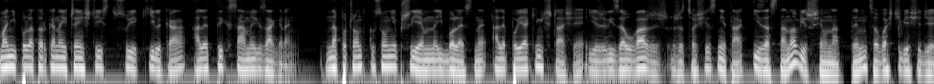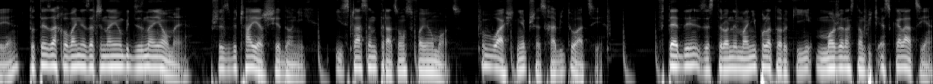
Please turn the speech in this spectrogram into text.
Manipulatorka najczęściej stosuje kilka, ale tych samych zagrań. Na początku są nieprzyjemne i bolesne, ale po jakimś czasie, jeżeli zauważysz, że coś jest nie tak i zastanowisz się nad tym, co właściwie się dzieje, to te zachowania zaczynają być znajome, przyzwyczajasz się do nich i z czasem tracą swoją moc, właśnie przez habituację. Wtedy ze strony manipulatorki może nastąpić eskalacja,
